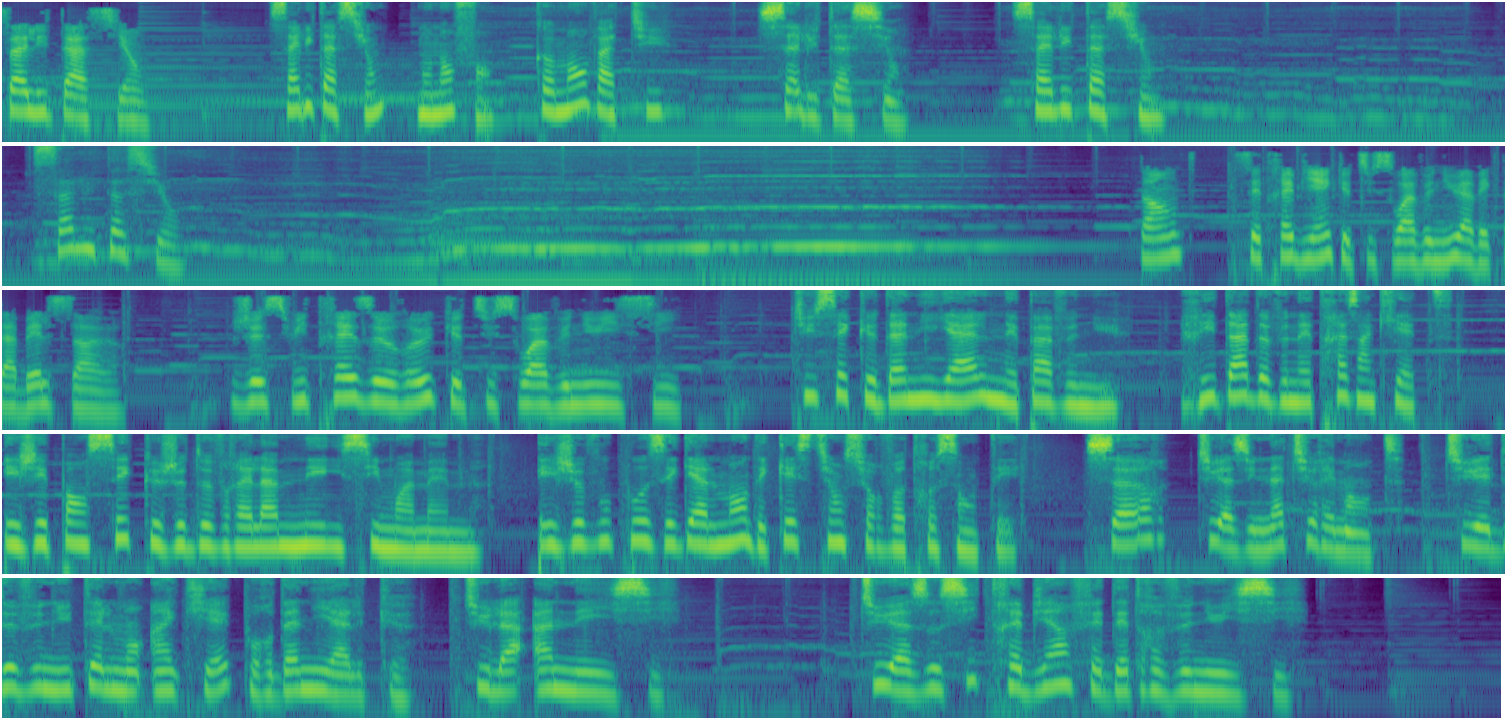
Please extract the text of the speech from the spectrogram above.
Salutations. Salutations, mon enfant. Comment vas-tu? Salutations. Salutations. Salutations. Tante, c'est très bien que tu sois venue avec ta belle-sœur. Je suis très heureux que tu sois venue ici. Tu sais que Daniel n'est pas venu. Rida devenait très inquiète. Et j'ai pensé que je devrais l'amener ici moi-même. Et je vous pose également des questions sur votre santé. Sœur, tu as une nature aimante. Tu es devenu tellement inquiet pour Daniel que tu l'as amené ici. Tu as aussi très bien fait d'être venu ici.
